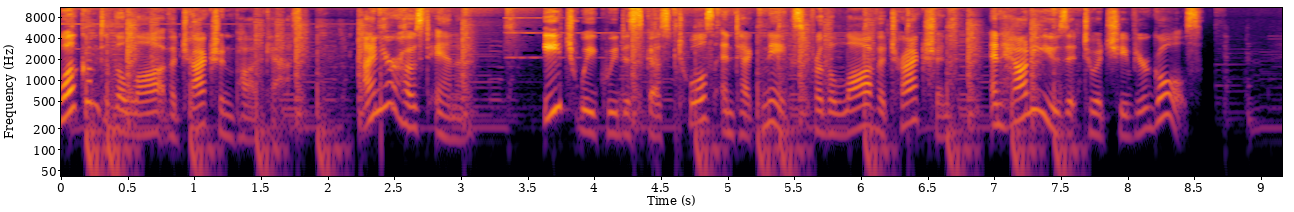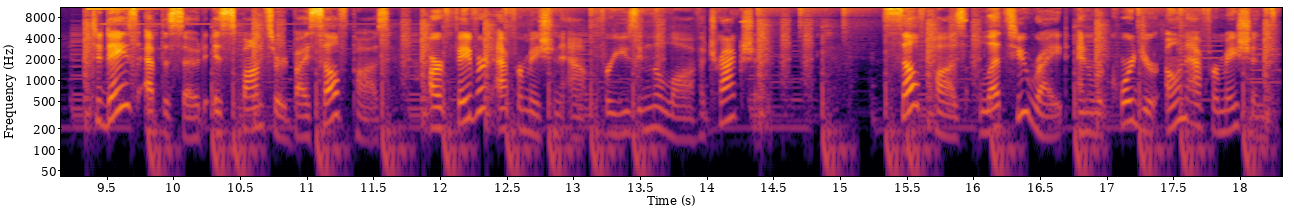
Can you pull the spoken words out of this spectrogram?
Welcome to the Law of Attraction podcast. I'm your host, Anna. Each week, we discuss tools and techniques for the law of attraction and how to use it to achieve your goals. Today's episode is sponsored by SelfPause, our favorite affirmation app for using the law of attraction. SelfPause lets you write and record your own affirmations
